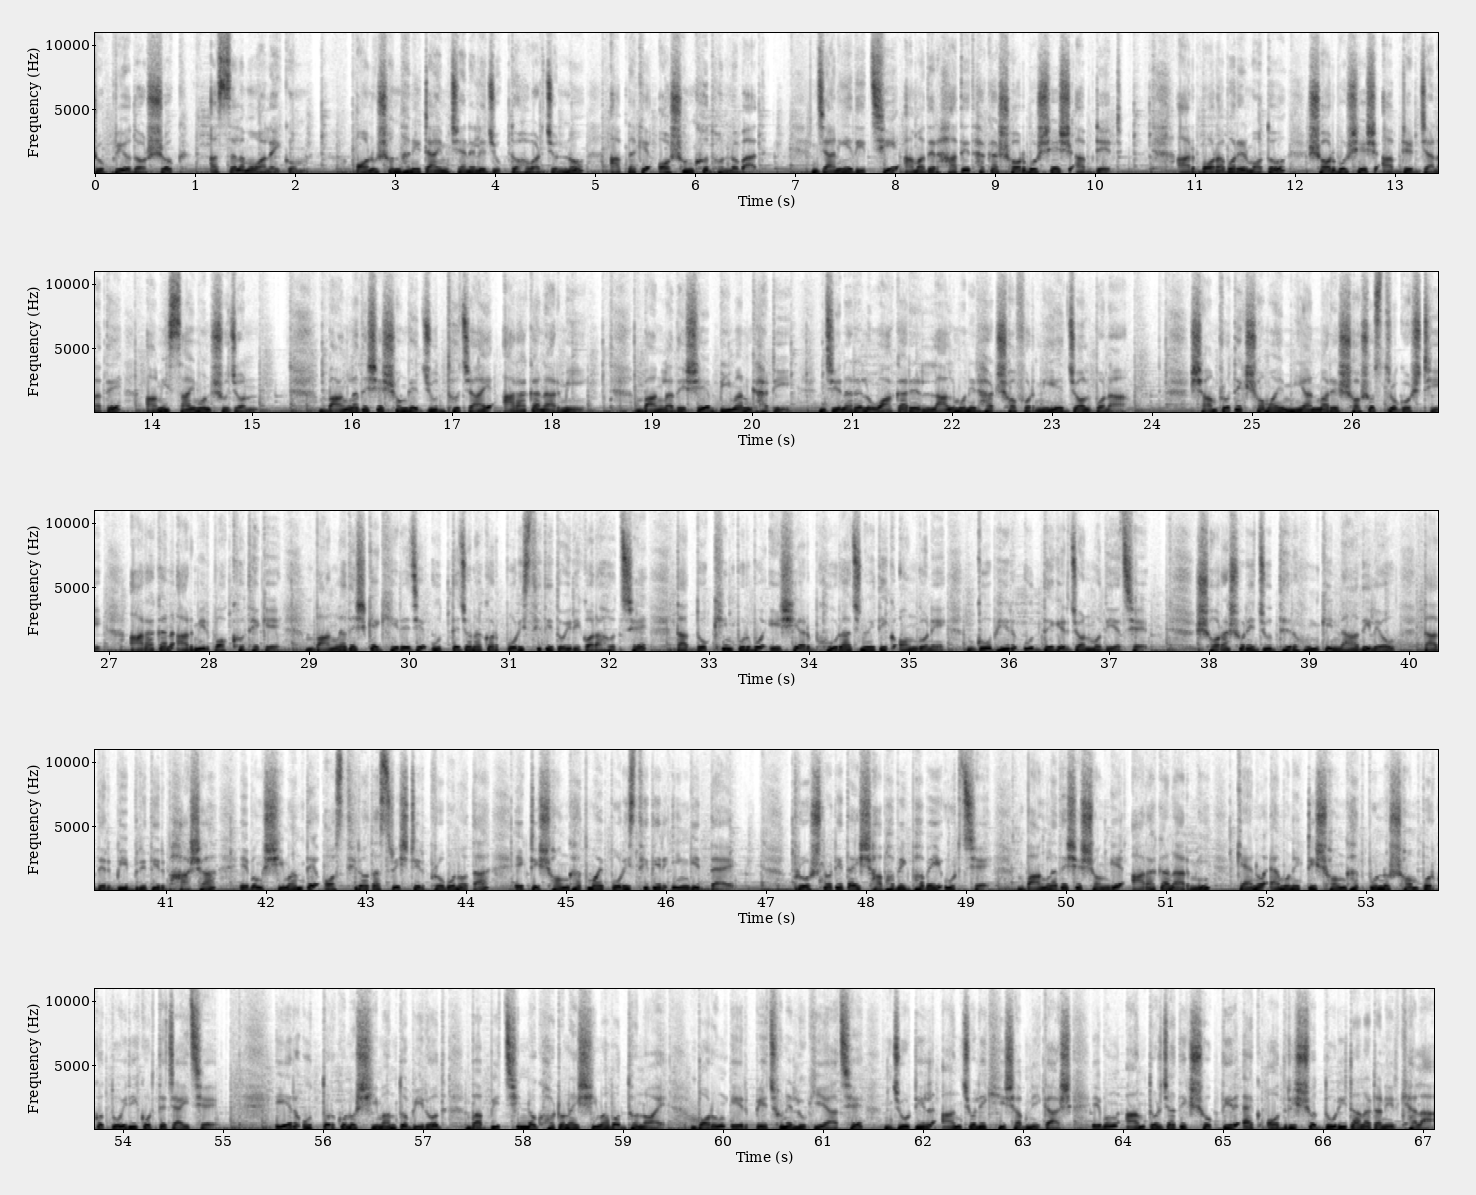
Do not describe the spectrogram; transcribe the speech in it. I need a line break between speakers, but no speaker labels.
সুপ্রিয় দর্শক, আসসালামু আলাইকুম। অনুসন্ধানী টাইম চ্যানেলে যুক্ত হওয়ার জন্য আপনাকে অসংখ্য ধন্যবাদ। জানিয়ে দিচ্ছি, আমাদের হাতে থাকা সর্বশেষ আপডেট। আর বরাবরের মতো সর্বশেষ আপডেট জানাতে আমি সাইমন সুজন। বাংলাদেশের সঙ্গে যুদ্ধ চায় আরাকান আর্মি। বাংলাদেশে বিমান ঘাঁটি, জেনারেল ওয়াকারের লালমনিরহাট সফর নিয়ে জল্পনা। সাম্প্রতিক সময়ে মিয়ানমারের সশস্ত্র গোষ্ঠী আরাকান আর্মির পক্ষ থেকে বাংলাদেশকে ঘিরে যে উত্তেজনাকর পরিস্থিতি তৈরি করা হচ্ছে, তা দক্ষিণ পূর্ব এশিয়ার ভূ রাজনৈতিক অঙ্গনে গভীর উদ্বেগের জন্ম দিয়েছে। সরাসরি যুদ্ধের হুমকি না দিলেও তাদের বিবৃতির ভাষা এবং সীমান্তে অস্থিরতা সৃষ্টির প্রবণতা একটি সংঘাতময় পরিস্থিতির ইঙ্গিত দেয়। প্রশ্নটি তাই স্বাভাবিকভাবেই উঠছে। বাংলাদেশের সঙ্গে আরাকান আর্মি কেন এমন একটি সংঘাতপূর্ণ সম্পর্ক তৈরি করতে চাইছে? এর উত্তর কোনো সীমান্ত বিরোধ বা বিচ্ছিন্ন ঘটনায় সীমাবদ্ধ নয়, বরং এর পেছনে লুকিয়ে আছে জটিল আঞ্চলিক হিসাব নিকাশ এবং আন্তর্জাতিক শক্তির এক অদৃশ্য দড়ি টানাটানির খেলা।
